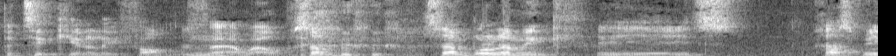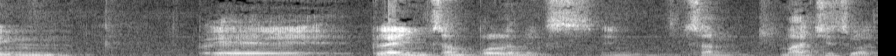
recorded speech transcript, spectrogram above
particularly fond Mm, farewell. Some some polemic. Uh, it's has been uh, playing some polemics in some matches, but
